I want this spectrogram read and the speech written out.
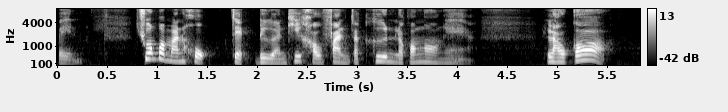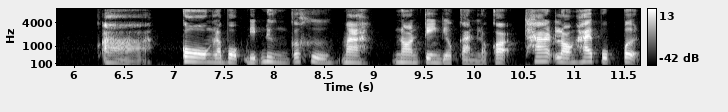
เป็น ช่วงประมาณหกเจ็ดเดือนที่เขาฟันจะขึ้นแล้วก็งองแง เราก็โกงระบบนิดนึงก็คือมานอนเตียงเดียวกัน แล้วก็ถ้าร้องไห้ปุ๊บเปิด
